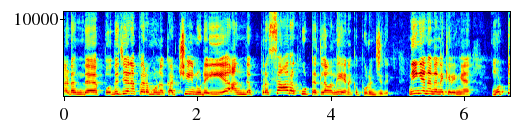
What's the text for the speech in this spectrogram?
நடந்த பொதுஜன பெரமுன கட்சியினுடைய அந்த பிரசார கூட்டத்துல வந்து எனக்கு புரிஞ்சுது. நீங்க என்ன நினைக்கிறீங்க? மொட்டு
